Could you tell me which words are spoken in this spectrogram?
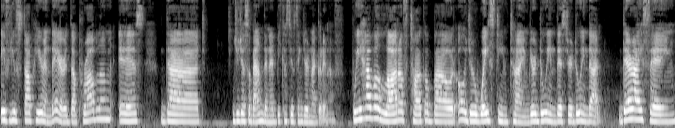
if you stop here and there. The problem is that you just abandon it because you think you're not good enough. We have a lot of talk about, oh, you're wasting time. You're doing this, you're doing that Dare I say,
